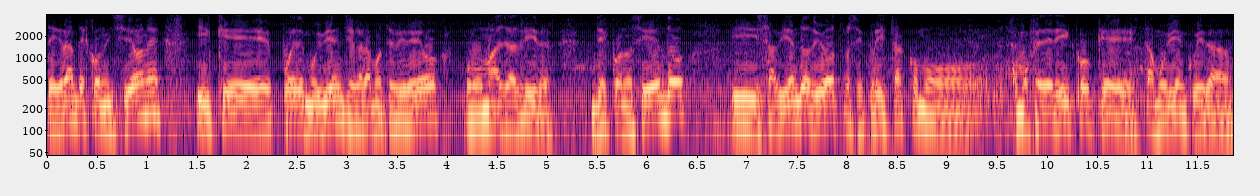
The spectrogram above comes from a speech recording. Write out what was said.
de grandes condiciones y que puede muy bien llegar a Montevideo como malla líder, desconociendo y sabiendo de otros ciclistas como, como Federico que está muy bien cuidado.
